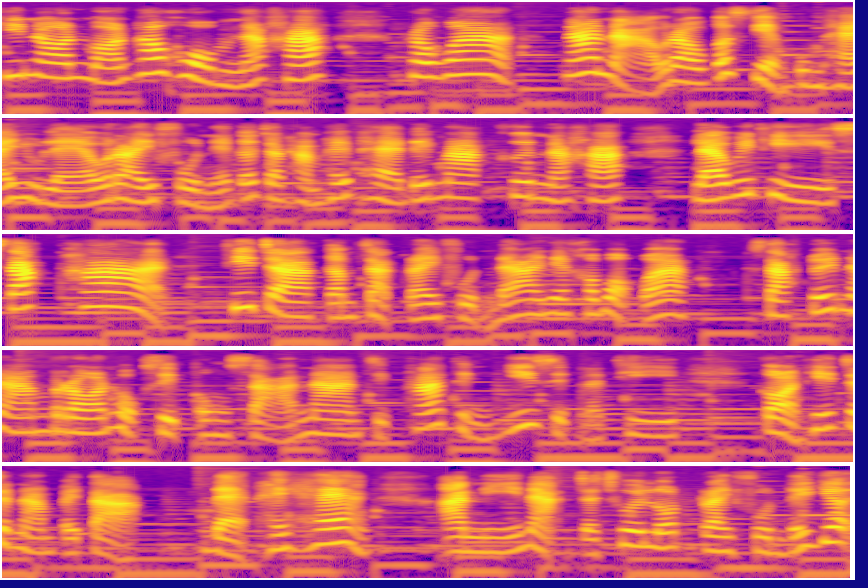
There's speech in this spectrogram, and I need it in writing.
ที่นอนหมอนผ้าห่มนะคะ เพราะว่าหน้าหนาวเราก็เสี่ยงภูมิแพ้อยู่แล้ว ไรฝุ่นเนี่ยก็จะทำให้แพ้ได้มากขึ้นนะคะ แล้ววิธีซักผ้าที่จะกำจัดไรฝุ่นได้เนี่ยเขาบอกว่าซักด้วยน้ำร้อน 60 องศานาน 15-20 นาที ก่อนที่จะนำไปตาก แดดให้แห้ง อันนี้เนี่ยจะช่วยลดไรฝุ่นได้เยอะ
